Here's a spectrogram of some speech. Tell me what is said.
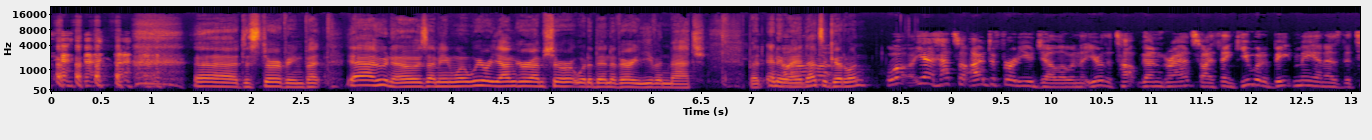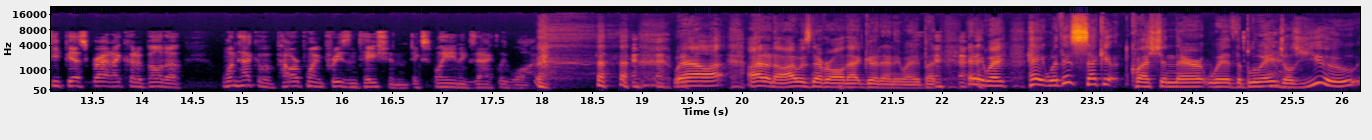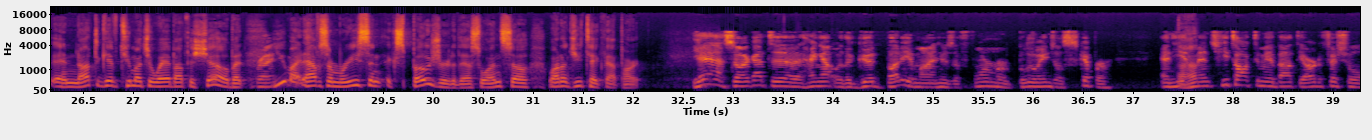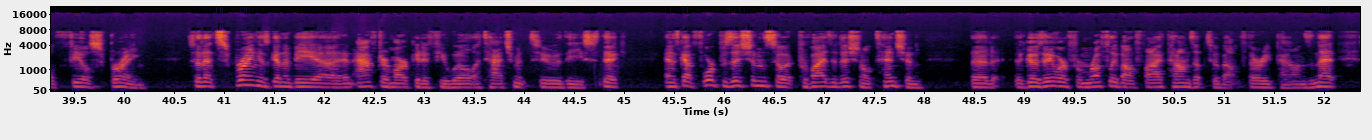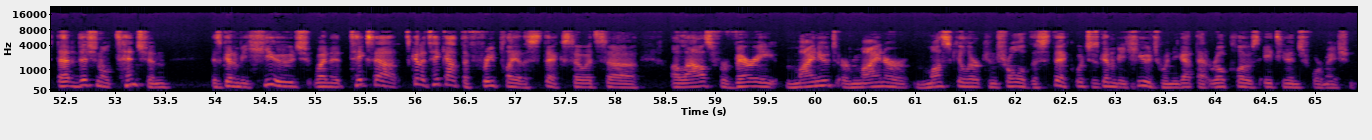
uh, disturbing, but yeah, who knows? I mean, when we were younger, I'm sure it would have been a very even match. But anyway, uh, that's a good one. Well, yeah, hats off. I defer to you, Jello, and that you're the Top Gun grad, so I think you would have beaten me, and as the TPS grad, I could have built a one heck of a PowerPoint presentation explaining exactly why. well, I, don't know. I was never all that good anyway. But anyway, hey, with this second question there with the Blue. Angels, you, and not to give too much away about the show, but right. you might have some recent exposure to this one. So why don't you take that part? Yeah, so I got to hang out with a good buddy of mine who's a former Blue Angels skipper. And he, uh-huh. mentioned, he talked to me about the artificial feel spring. So that spring is going to be uh, an aftermarket, if you will, attachment to the stick. And it's got four positions, so it provides additional tension that it goes anywhere from roughly about five pounds up to about 30 pounds. And that, that additional tension is going to be huge when it takes out, it's going to take out the free play of the stick. So it's, uh, allows for very minute or minor muscular control of the stick, which is going to be huge when you got that real close 18 inch formation.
